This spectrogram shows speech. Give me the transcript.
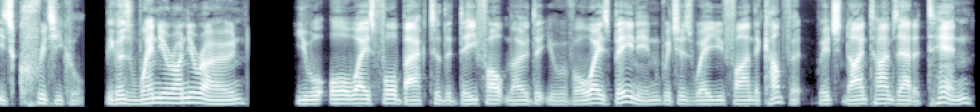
is critical because when you're on your own, you will always fall back to the default mode that you have always been in, which is where you find the comfort, which nine times out of 10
